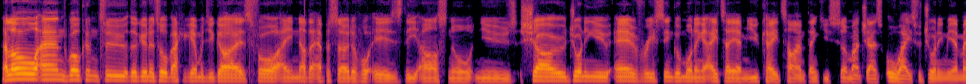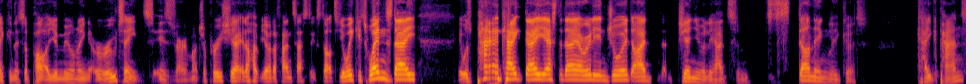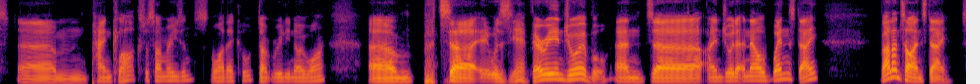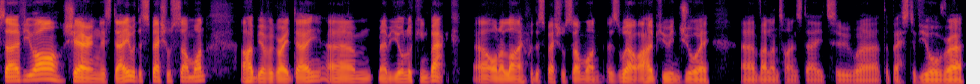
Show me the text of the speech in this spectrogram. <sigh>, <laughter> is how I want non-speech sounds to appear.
Hello and welcome to the Gooner Talk back again with you guys for another episode of what is the Arsenal News Show. Joining you every single morning at 8 a.m. UK time. Thank you so much, as always, for joining me and making this a part of your morning routines. It is very much appreciated. I hope you had a fantastic start to your week. It's Wednesday. It was Pancake Day yesterday. I really enjoyed. I genuinely had some stunningly good cake pans, um, pan Clarks for some reasons. Why they're called, don't really know why. Um, <laughs> but uh, it was yeah very enjoyable, and uh, I enjoyed it. And now Wednesday, Valentine's Day. So if you are sharing this day with a special someone, I hope you have a great day. Um, maybe you're looking back uh, on a life with a special someone as well. I hope you enjoy uh, Valentine's Day to uh, the best of your uh,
